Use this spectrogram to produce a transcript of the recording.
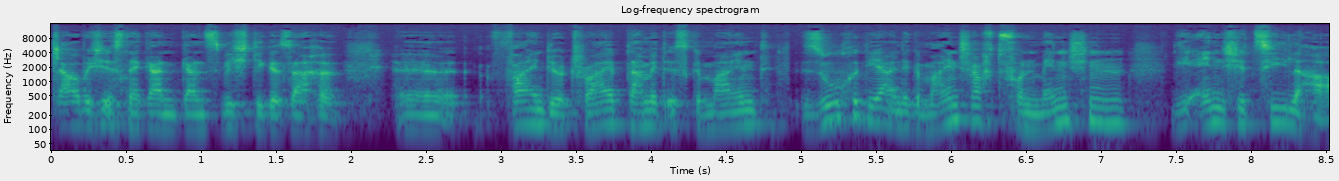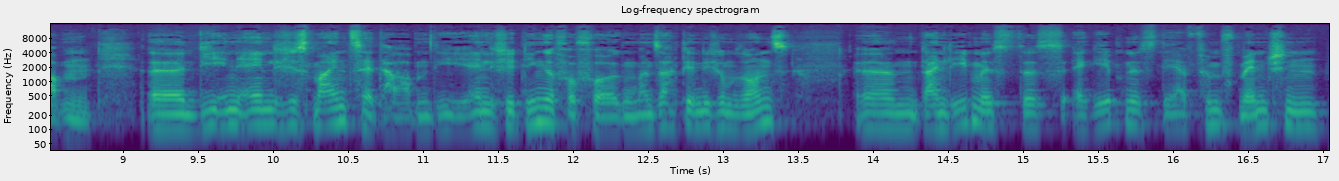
glaube ich, ist eine ganz, ganz wichtige Sache. Äh, find your tribe, damit ist gemeint, suche dir eine Gemeinschaft von Menschen, die ähnliche Ziele haben, äh, die ein ähnliches Mindset haben, die ähnliche Dinge verfolgen. Man sagt ja nicht umsonst, ähm, dein Leben ist das Ergebnis der fünf Menschen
